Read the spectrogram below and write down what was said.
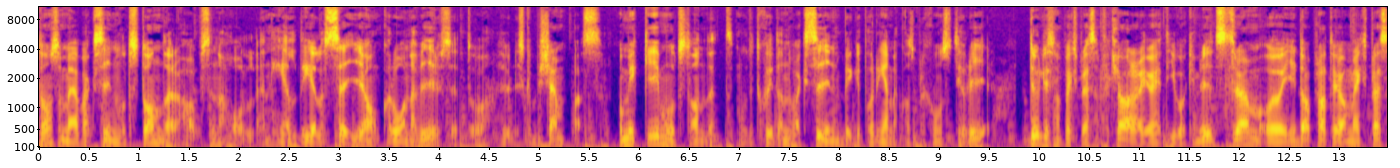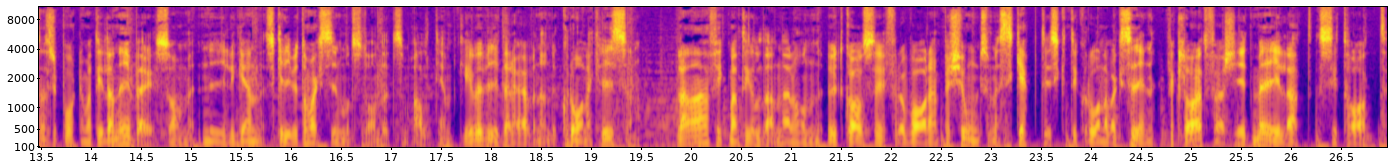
De som är vaccinmotståndare har på sina håll en hel del att säga om coronaviruset och hur det ska bekämpas. Och mycket i motståndet mot ett skyddande vaccin bygger på rena konspirationsteorier. Du lyssnar på Expressen förklarar. Jag heter Joakim Rydström och idag pratar jag med Expressens reporter Matilda Nyberg som nyligen skrivit om vaccinmotståndet som alltjämt lever vidare även under coronakrisen. Bland annat fick Matilda, när hon utgav sig för att vara en person som är skeptisk till coronavaccin, förklarat för sig i ett mejl att citat,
